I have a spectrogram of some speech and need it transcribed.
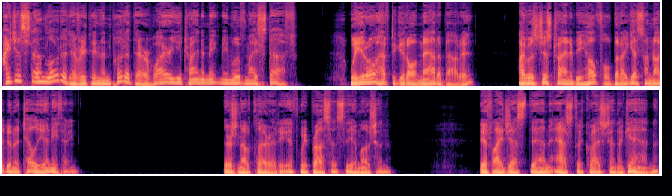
I just unloaded everything and put it there. Why are you trying to make me move my stuff? Well, you don't have to get all mad about it. I was just trying to be helpful, but I guess I'm not going to tell you anything. There's no clarity if we process the emotion. If I just then ask the question again,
